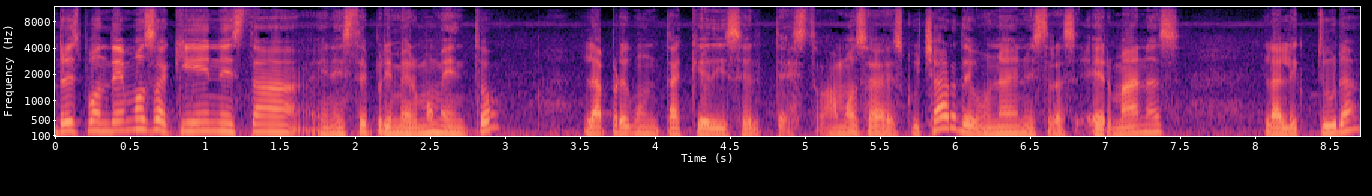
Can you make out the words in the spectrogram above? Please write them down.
Respondemos aquí en, esta, en este primer momento la pregunta que dice el texto. Vamos a escuchar de una de nuestras hermanas la lectura,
